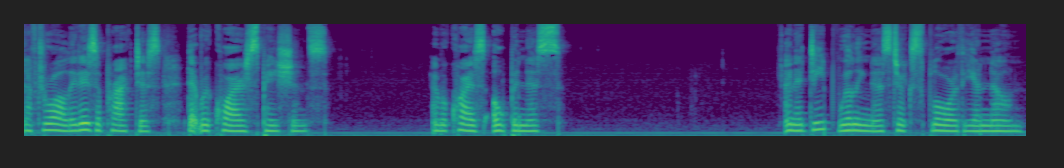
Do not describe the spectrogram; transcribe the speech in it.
After all, it is a practice that requires patience and requires openness and a deep willingness to explore the unknown.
